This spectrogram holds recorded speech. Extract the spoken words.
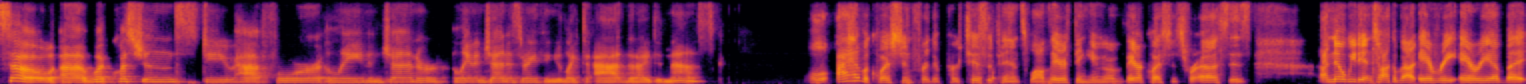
So uh, what questions do you have for Elaine and Jen or Elaine and Jen, is there anything you'd like to add that I didn't ask? Well, I have a question for the participants while they're thinking of their questions for us is, I know we didn't talk about every area, but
